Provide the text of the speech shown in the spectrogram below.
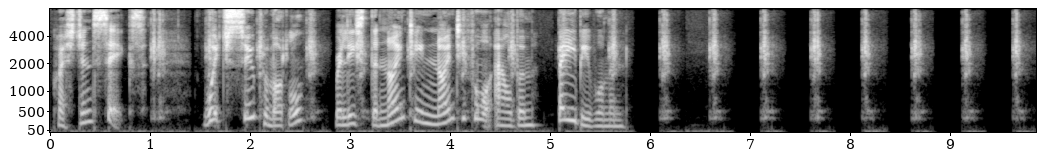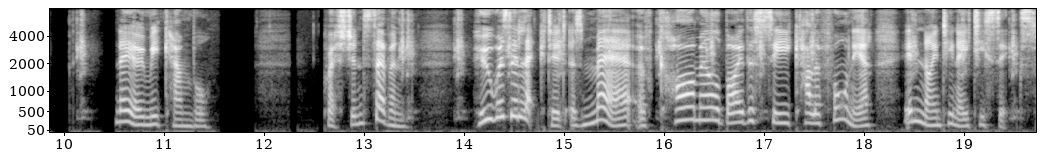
Question 6. Which supermodel released the 1994 album Baby Woman? Naomi Campbell. Question 7. Who was elected as mayor of Carmel by the Sea, California in 1986?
